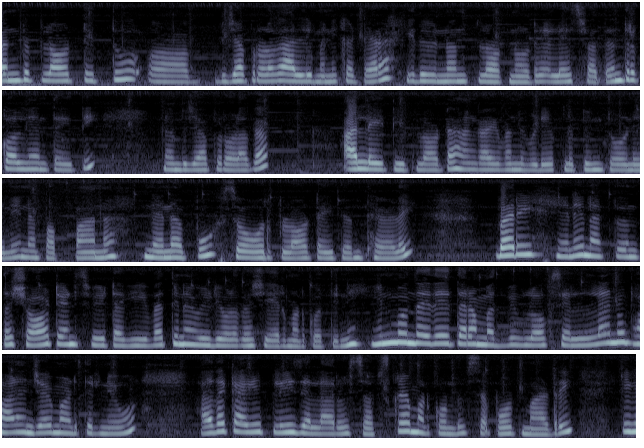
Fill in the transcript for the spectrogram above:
ಒಂದು ಪ್ಲಾಟ್ ಇತ್ತು ಬಿಜಾಪುರ ಒಳಗೆ ಅಲ್ಲಿ ಮನೆ ಕಟ್ಟ್ಯಾರ ಇದು ಇನ್ನೊಂದು ಪ್ಲಾಟ್ ನೋಡ್ರಿ, ಅಲ್ಲೇ ಸ್ವಾತಂತ್ರ್ಯ ಕಾಲೋನಿ ಅಂತ ಐತಿ ನಮ್ಮ ಬಿಜಾಪುರ ಒಳಗೆ ಅಲ್ಲಿ ಐತಿ ಪ್ಲಾಟ್ ಹಾಗಾಗಿ ಒಂದು ವಿಡಿಯೋ ಕ್ಲಿಪ್ಪಿಂಗ್ ತೊಗೊಂಡಿನಿ. ನಮ್ಮ ಪಪ್ಪಾನ ನೆನಪು ಸೊ ಅವ್ರ ಪ್ಲಾಟ್ ಐತಿ ಅಂತ ಹೇಳಿ. ಬರೀ ಏನೇನಾಗ್ತದೆ ಅಂತ ಶಾರ್ಟ್ ಆ್ಯಂಡ್ ಸ್ವೀಟಾಗಿ ಇವತ್ತಿನ ವೀಡಿಯೋ ಒಳಗೆ ಶೇರ್ ಮಾಡ್ಕೋತೀನಿ. ಇನ್ನು ಮುಂದೆ ಇದೇ ಥರ ಮದ್ವೆ ವ್ಲಾಗ್ಸ್ ಎಲ್ಲನೂ ಭಾಳ ಎಂಜಾಯ್ ಮಾಡ್ತೀರಿ ನೀವು. ಅದಕ್ಕಾಗಿ ಪ್ಲೀಸ್ ಎಲ್ಲರೂ ಸಬ್ಸ್ಕ್ರೈಬ್ ಮಾಡಿಕೊಂಡು ಸಪೋರ್ಟ್ ಮಾಡಿರಿ. ಈಗ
